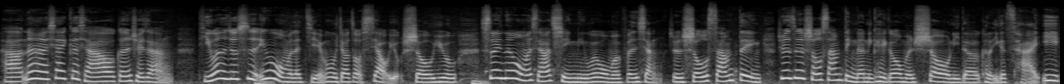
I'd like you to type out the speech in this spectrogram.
好，那下一个想要跟学长提问的就是，因为我们的节目叫做校友 show you，、嗯所以呢，我们想要请你为我们分享，就是 show something，就是这个 show something 呢，你可以跟我们 show 你的可能一个才艺、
